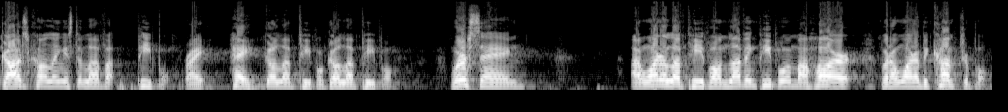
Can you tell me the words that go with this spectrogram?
God's calling us to love uh, people, right? Hey, go love people, go love people. We're saying, I want to love people, I'm loving people in my heart, but I want to be comfortable.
